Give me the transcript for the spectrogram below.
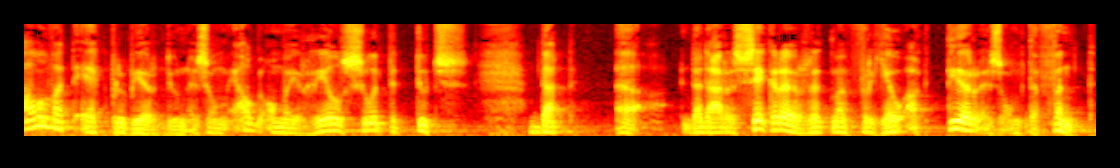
Al wat ek probeer doen is om elke om my reëls so te toets dat uh dat daar 'n sekere ritme vir jou akteur is om te vind.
